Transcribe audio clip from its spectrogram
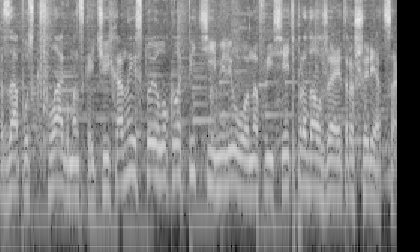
запуск флагманской чайханы стоил около 5 миллионов, и сеть продолжает расширяться.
